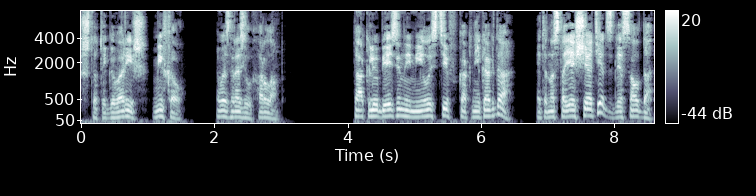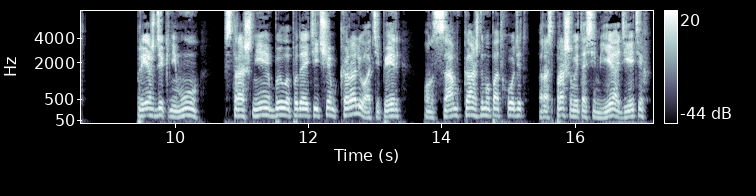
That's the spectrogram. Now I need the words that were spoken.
«Что ты говоришь, Михал?» — возразил Харламп. «Так любезен и милостив, как никогда. Это настоящий отец для солдат. Прежде к нему страшнее было подойти, чем к королю, а теперь он сам к каждому подходит, расспрашивает о семье, о детях,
